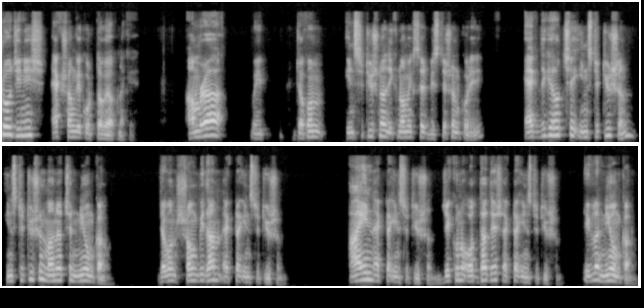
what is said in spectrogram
দুটো জিনিস একসঙ্গে করতে হবে আপনাকে। আমরা ওই যখন ইনস্টিটিউশনাল ইকোনমিক্স এর বিশ্লেষণ করি, একদিকে হচ্ছে ইনস্টিটিউশন ইনস্টিটিউশন মানে হচ্ছে নিয়ম কানুন যেমন সংবিধান একটা ইনস্টিটিউশন আইন একটা ইনস্টিটিউশন যে কোনো অধ্যাদেশ একটা ইনস্টিটিউশন এগুলো নিয়ম কানুন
